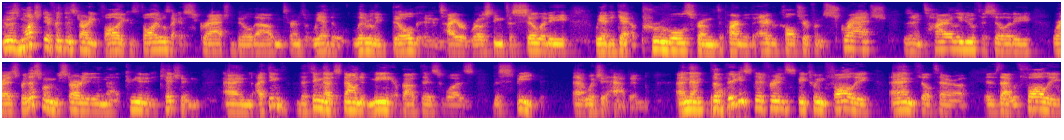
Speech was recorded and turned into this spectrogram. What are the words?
it was much different than starting Folly because Folly was like a scratch build out in terms of we had to literally build an entire roasting facility. We had to get approvals from Department of Agriculture from scratch. It was an entirely new facility. Whereas for this one, we started in that community kitchen. And I think the thing that astounded me about this was the speed at which it happened. And then the biggest difference between Folly and Philtera is that with Folly,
